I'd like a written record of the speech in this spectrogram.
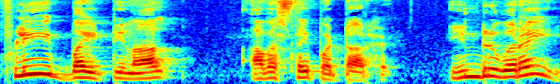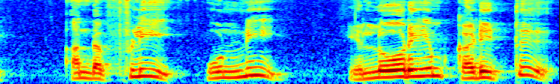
ஃப்ளீ பைட்டினால் அவஸ்தைப்பட்டார்கள். இன்று வரை அந்த ஃப்ளீ உண்ணி எல்லோரையும் கடித்து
